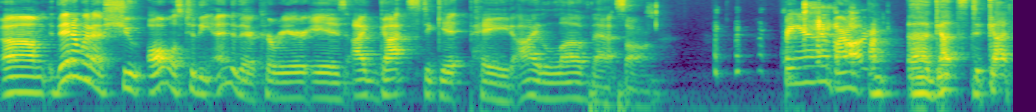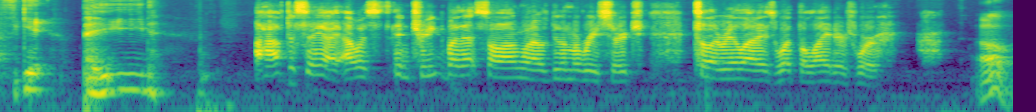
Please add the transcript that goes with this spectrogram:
Um, then I'm gonna shoot almost to the end of their career. Is I Gots to Get Paid. I love that song. uh, guts to guts to get paid. I have to say, I, I was intrigued by that song when I was doing my research until I realized what the lighters were. Oh,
